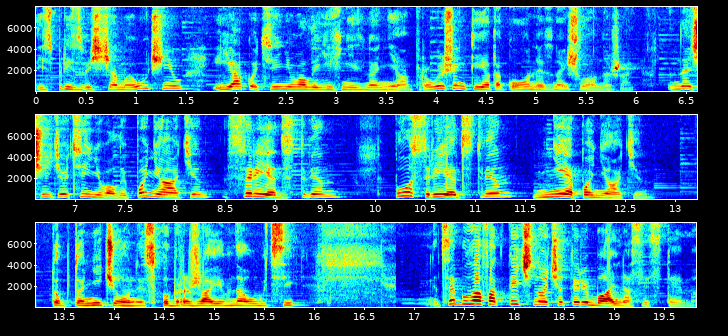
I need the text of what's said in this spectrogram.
із прізвищами учнів і як оцінювали їхні знання. Про вишеньки я такого не знайшла, на жаль. Значить, оцінювали понятен, средствен, посредствен, непонятен. Тобто нічого не зображає в науці. Це була фактично чотирибальна система.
